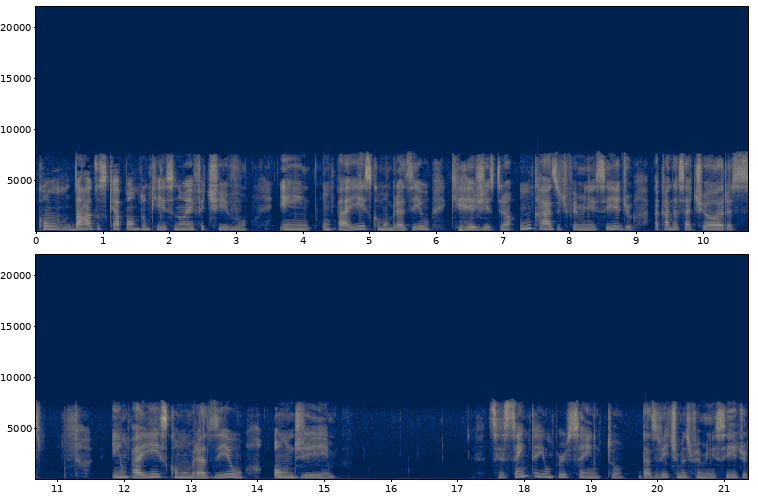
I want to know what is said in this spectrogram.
com dados que apontam que isso não é efetivo? Em um país como o Brasil, que registra um caso de feminicídio a cada sete horas. Em um país como o Brasil, onde 61% das vítimas de feminicídio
